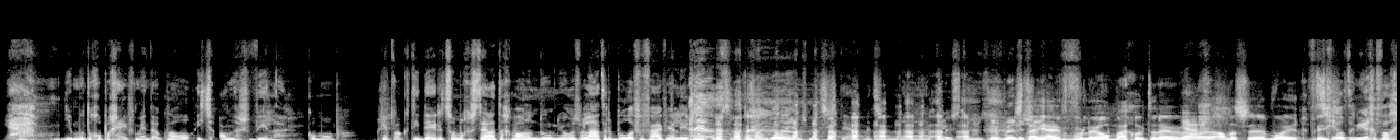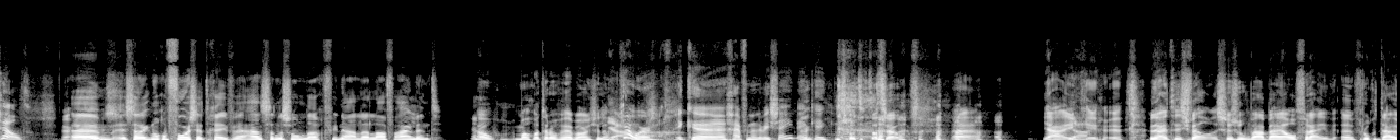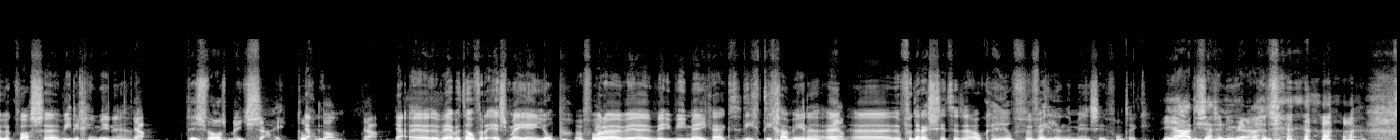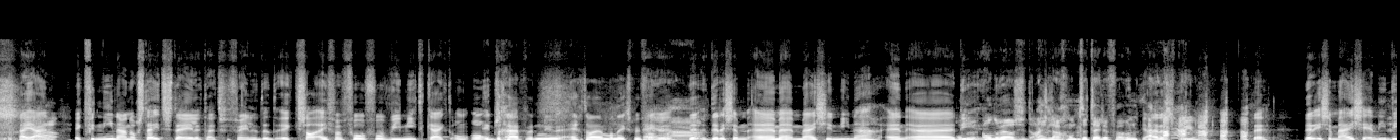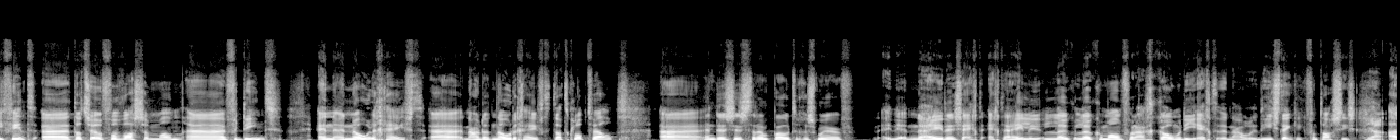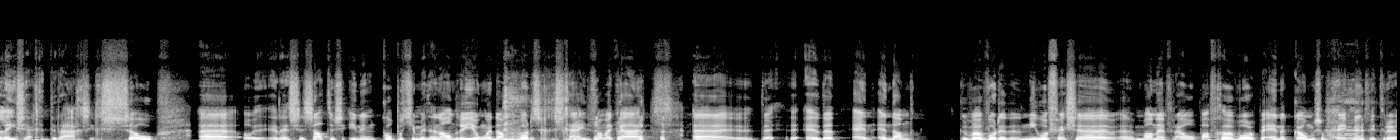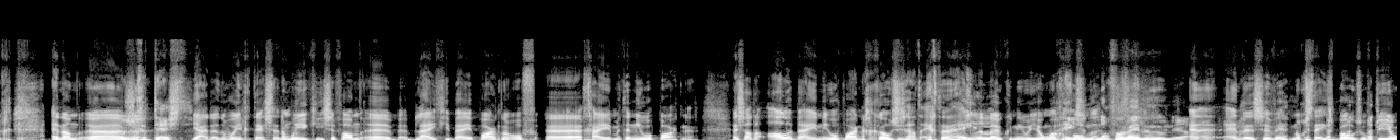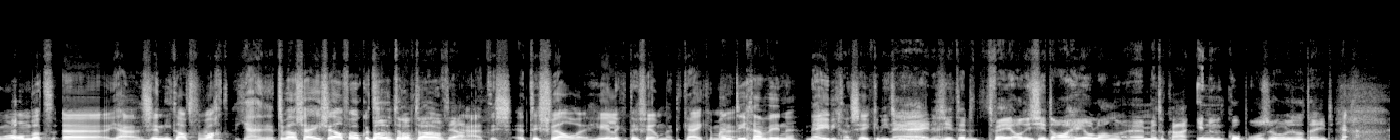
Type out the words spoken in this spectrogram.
ja, je moet toch op een gegeven moment ook wel iets anders willen. Kom op. Ik heb ook het idee dat sommige stellen het er gewoon aan doen. Jongens, we laten de boel even vijf jaar liggen. En dan komt straks Williams met zijn, met zijn klusteametje. Sta jij even voor lul. Maar goed, dan hebben we Ja. wel alles eh, mooi gefixt. scheelt in ieder geval geld. Ehm, zal ik nog een voorzet geven? Aanstaande zondag, finale Love Island. Oh, mogen we het erover hebben, Angela? Ja, hoor, ik eh, ga even naar de wc, denk ik. Tot, tot zo. Eh, ja, ik, Ja. eh, nou, het is wel een seizoen waarbij al vrij vroeg duidelijk was eh, wie er ging winnen. Ja, het is wel eens een beetje saai, toch dan? Ja. Ja, eh, we hebben het over Esme en Job, voor eh, wie, wie- wie meekijkt. Die, die gaan winnen. En eh, voor de rest zitten er ook heel vervelende mensen in, vond ik. ja, die zijn er nu weer uit. Nou ja, ik vind Nina nog steeds de hele tijd vervelend. Ik zal even voor, voor wie niet kijkt... Om, om Ik begrijp er nu echt wel helemaal niks meer van. Nee, er is een eh, me- meisje, Nina, en eh, die... Onder, onderwijl zit Angela op de telefoon. Ja, dat is prima. Er is een meisje en die, die vindt eh, dat ze een volwassen man eh, verdient en eh, nodig heeft. Eh, nou, dat nodig heeft, dat klopt wel. Eh, En dus is er een potige smurf. Nee, er is echt, echt een hele leuke, leuke man voor haar gekomen. Die echt, nou, die is denk ik fantastisch. Ja. Alleen zij gedraagt zich zo. eh, oh, ze zat dus in een koppeltje met een andere jongen. Dan worden ze gescheiden van elkaar. De- en, en dan worden er nieuwe verse eh, man en vrouw op afgeworpen. En dan komen ze op een gegeven moment weer terug. En dan eh, Worden ze getest? Ja, dan, dan word je getest. En dan moet je kiezen van eh, blijf je bij je partner of eh, ga je met een nieuwe partner. En ze hadden allebei een nieuwe partner gekozen. Ze had echt een hele leuke nieuwe jongen ze gevonden. nog vervelend doen. Ja. En, en eh, ze werd nog steeds boos op die jongen, omdat eh, ja, ze niet had verwacht. Ja, terwijl zij zelf ook het Boter op de hoofd, ja. het, is, het is wel eh, heerlijk tv om naar te kijken. Maar En die gaan winnen. nee, die gaan zeker niet winnen. Nee, er zitten de twee al, die zitten al heel lang eh, met elkaar in een koppel, zoals dat heet.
